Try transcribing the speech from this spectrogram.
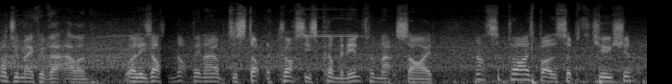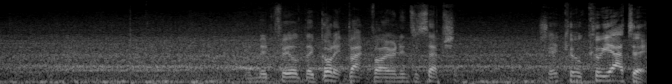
What do you make of that, Alan? Well, he's off not been able to stop the crosses coming in from that side. Not surprised by the substitution. In midfield, they've got it back via an interception. Cheikhou Kouyaté.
